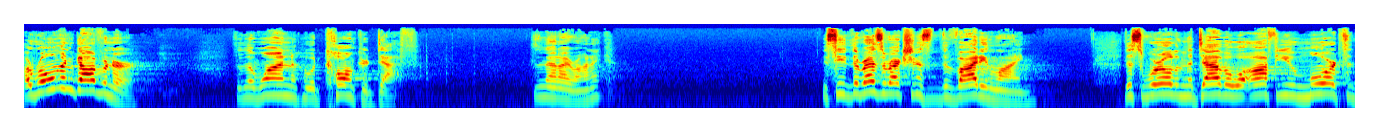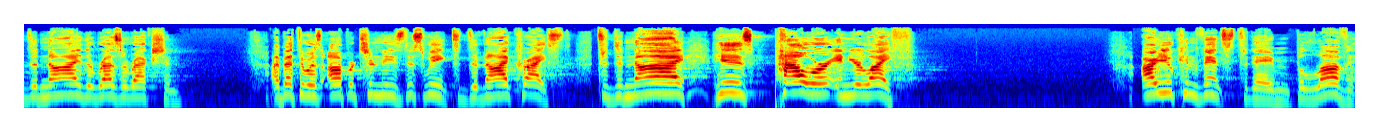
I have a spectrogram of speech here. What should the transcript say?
a Roman governor, than the one who had conquered death. Isn't that ironic? You see, the resurrection is the dividing line. This world and the devil will offer you more to deny the resurrection. I bet there was opportunities this week to deny Christ, to deny his power in your life. Are you convinced today, beloved,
